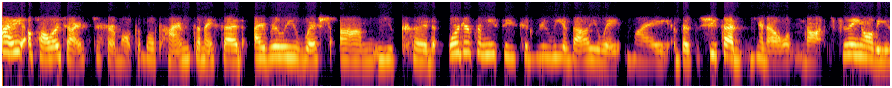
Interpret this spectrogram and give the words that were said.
I apologized to her multiple times and I said, I really wish um, you could order from me so you could really evaluate my business. She said, you know, not saying all these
